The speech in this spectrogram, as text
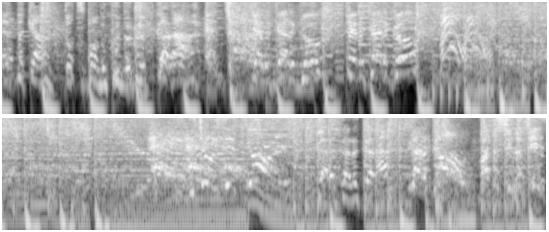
そう逃げなきゃドツボの踏むループから Gotta gotta go, gotta gotta go Hey, the choice is yours ガラガラガラガラ go 私の人生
